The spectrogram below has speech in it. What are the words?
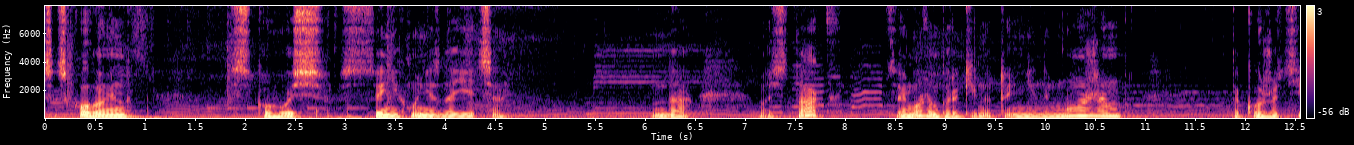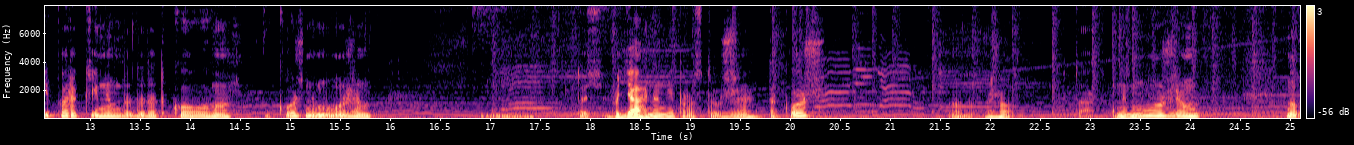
Це з кого він? З когось з синіх, мені здається. Да. Ось так. Цей можемо перекинути? Ні, не можемо. Також оці перекинемо до додаткового. Також не можемо. Хтось вдягнений просто вже також. О, жо... Так, не можемо. Ну,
